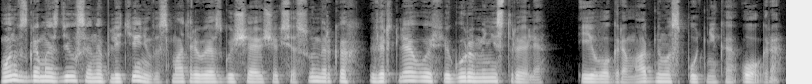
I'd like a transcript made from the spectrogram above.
Он взгромоздился на плетень, высматривая в сгущающихся сумерках вертлявую фигуру министреля, и его громадного спутника Огра.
